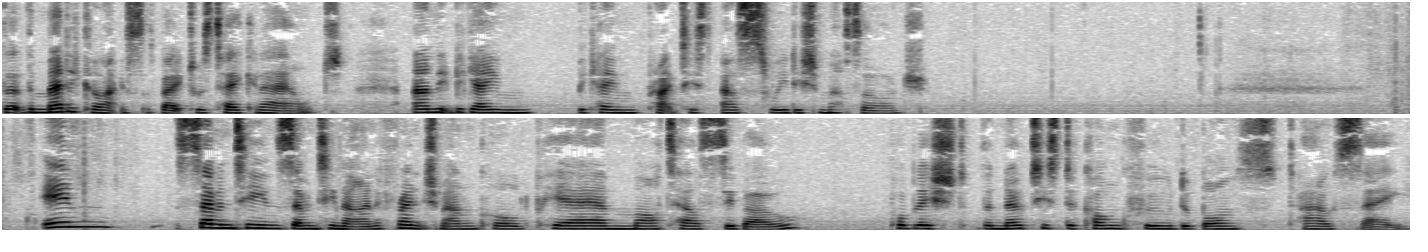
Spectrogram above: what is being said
that the medical aspect was taken out and it became became practiced as Swedish massage. In 1779, a Frenchman called Pierre Martial Cibot published the Notice de Kung Fu de Bon Bons Taoisais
